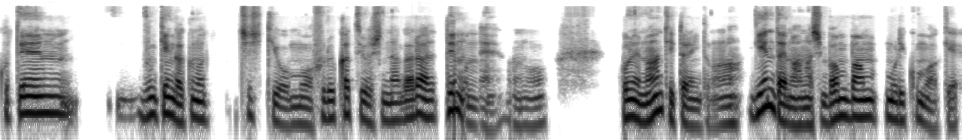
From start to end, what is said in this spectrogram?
古典文献学の知識をもうフル活用しながら、でもね、あの、これなんて言ったらいいんだろうな。現代の話バンバン盛り込むわけ。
